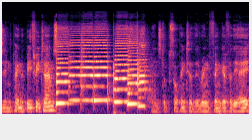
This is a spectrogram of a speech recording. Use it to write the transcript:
using playing the B three times and swapping to the ring finger for the A.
